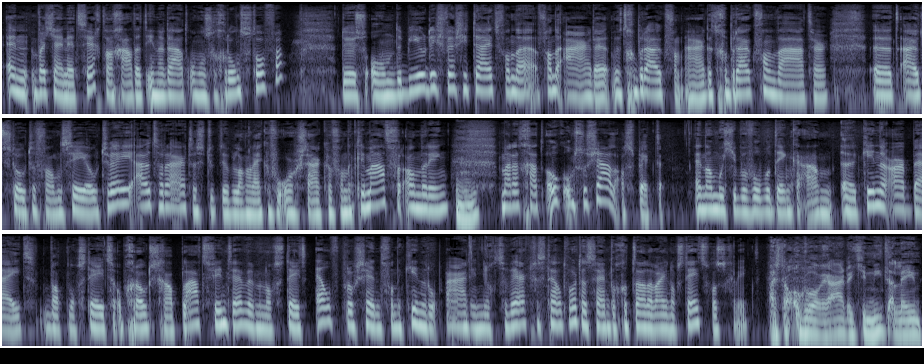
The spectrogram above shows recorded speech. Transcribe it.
En wat jij net zegt, dan gaat het inderdaad om onze grondstoffen. Dus om de biodiversiteit van de, van de aarde, het gebruik van aarde, het gebruik van water, het uitstoten van CO2 uiteraard. Dat is natuurlijk de belangrijke veroorzaker van de klimaatverandering. Mhm. Maar het gaat ook om sociale aspecten. En dan moet je bijvoorbeeld denken aan uh, kinderarbeid, wat nog steeds op grote schaal plaatsvindt. Hè. We hebben nog steeds 11% van de kinderen op aarde die nog te werk gesteld wordt. Dat zijn toch getallen waar je nog steeds van schrikt. Maar is het ook wel raar dat je niet alleen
